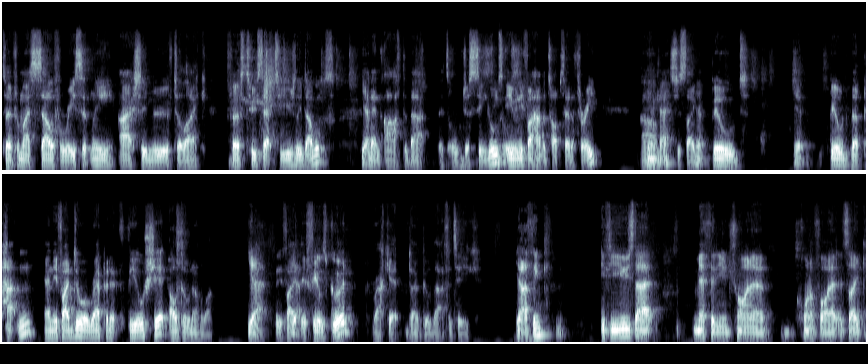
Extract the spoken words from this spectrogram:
So for myself, recently, I actually moved to like first two sets are usually doubles. Yeah. And then after that, it's all just singles, Singles. even if I have a top set of three. Um, Okay. It's just like Yeah. build, Yeah. build the pattern. And if I do a rep and it feels shit, I'll do another one. Yeah, But if I, Yeah. it feels good, rack it. Don't build that fatigue. yeah. I think if you use that method and you're trying to quantify it, it's like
